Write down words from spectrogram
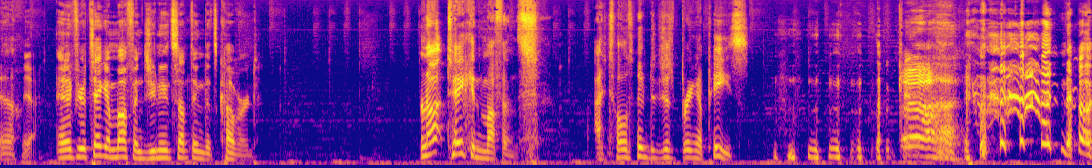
Yeah. Yeah. And if you're taking muffins, you need something that's covered. We're not taking muffins. I told him to just bring a piece. Ah, no,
